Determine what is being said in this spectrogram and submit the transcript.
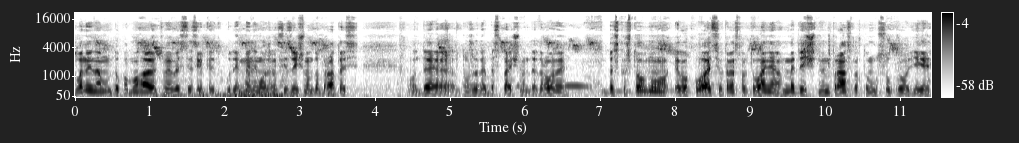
Вони нам допомагають вивезти звідти, куди ми не можемо фізично добратись, от, де дуже небезпечно, де дрони. Безкоштовну евакуацію транспортування медичним транспортом у супроводі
